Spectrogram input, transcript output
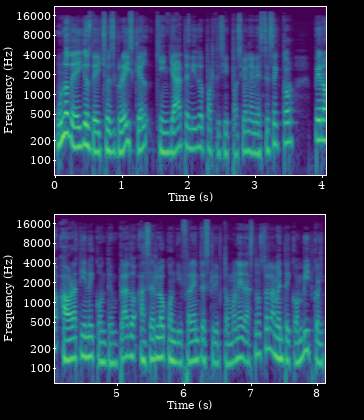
Uno de ellos de hecho es Grayscale, quien ya ha tenido participación en este sector, pero ahora tiene contemplado hacerlo con diferentes criptomonedas, no solamente con Bitcoin.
